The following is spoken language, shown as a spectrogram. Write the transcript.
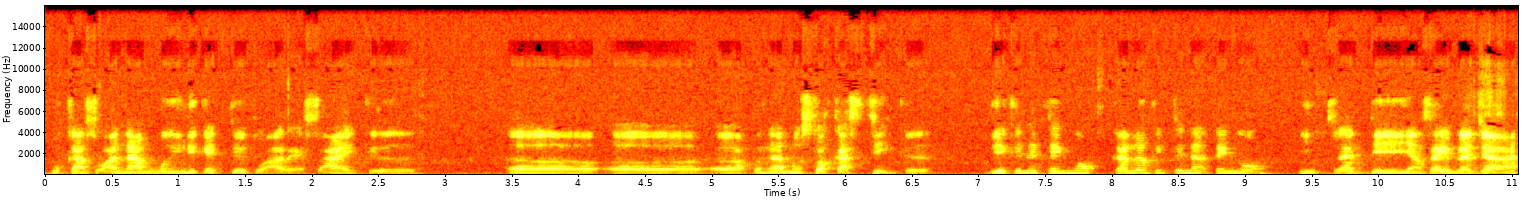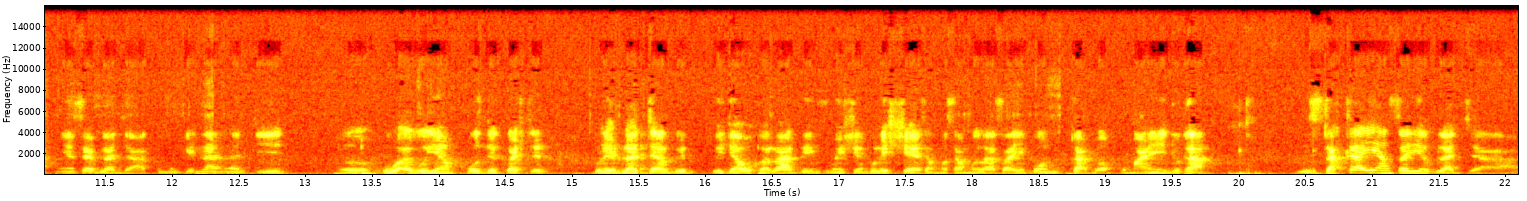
bukan soal nama indikator tu RSI ke uh, uh, uh, apa nama stokastik ke dia kena tengok kalau kita nak tengok intraday yang saya belajar yang saya belajar kemungkinan nanti uh, whoever yang post the question boleh belajar lebih, lebih jauh kalau ada information boleh share sama-sama lah. Saya pun tak berapa mahir juga. Setakat yang saya belajar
